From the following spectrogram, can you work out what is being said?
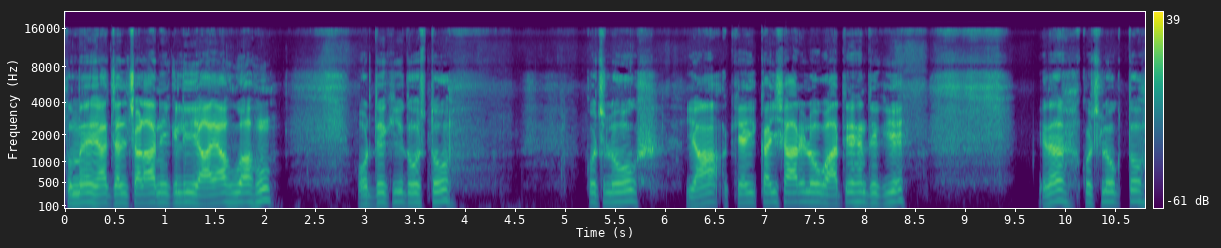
तो मैं यहाँ जल चढ़ाने के लिए आया हुआ हूँ। और देखिए दोस्तों, कुछ लोग यहाँ, कई कई सारे लोग आते हैं, देखिए। इधर कुछ लोग तो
